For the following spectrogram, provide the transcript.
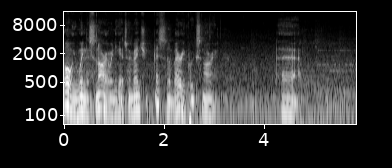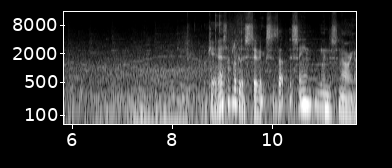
Oh, you win the scenario when you get to invention. This is a very quick scenario. Uh, okay, let's have a look at the civics. Is that the same win the scenario?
